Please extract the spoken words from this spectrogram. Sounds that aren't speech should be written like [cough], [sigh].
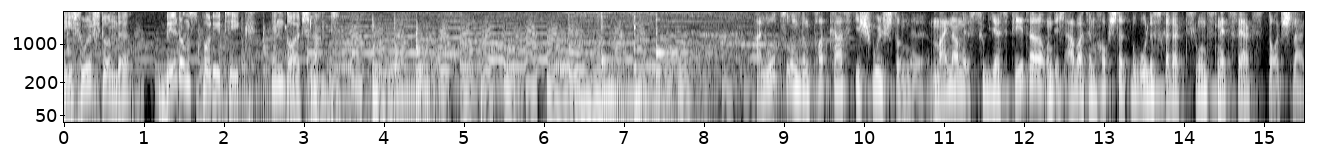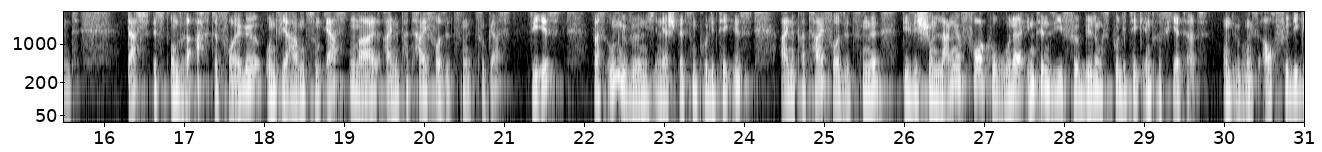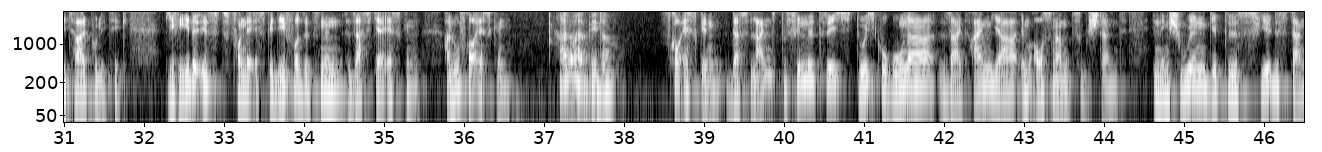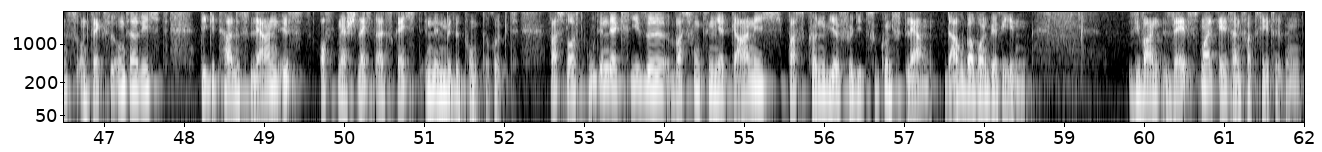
Die Schulstunde Bildungspolitik in Deutschland. Hallo zu unserem Podcast Die Schulstunde. Mein Name ist Tobias Peter und ich arbeite im Hauptstadtbüro des Redaktionsnetzwerks Deutschland. Das ist unsere achte Folge und wir haben zum ersten Mal eine Parteivorsitzende zu Gast. Sie ist, was ungewöhnlich in der Spitzenpolitik ist, eine Parteivorsitzende, die sich schon lange vor Corona intensiv für Bildungspolitik interessiert hat und übrigens auch für Digitalpolitik. Die Rede ist von der SPD-Vorsitzenden Saskia Esken. Hallo, Frau Esken. Hallo, Herr Peter. Frau Esken, das Land befindet sich durch Corona seit einem Jahr im Ausnahmezustand. In den Schulen gibt es viel Distanz- und Wechselunterricht. Digitales Lernen ist, oft mehr schlecht als recht, in den Mittelpunkt gerückt. Was läuft gut in der Krise? Was funktioniert gar nicht? Was können wir für die Zukunft lernen? Darüber wollen wir reden. Sie waren selbst mal Elternvertreterin.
